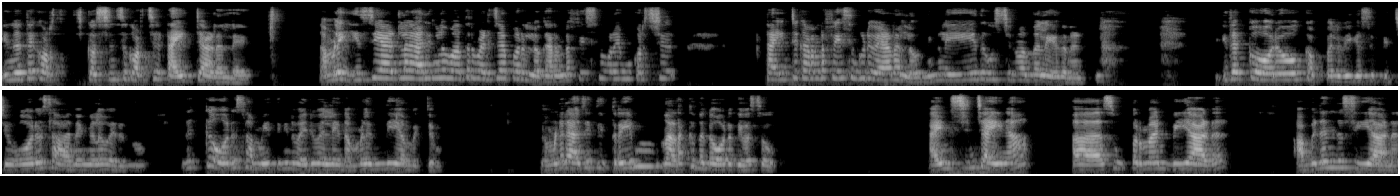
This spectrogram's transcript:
ഇന്നത്തെ കുറച്ച് ക്വസ്റ്റ്യൻസ് കുറച്ച് ടൈറ്റ് ആണല്ലേ? നമ്മൾ ഈസി ആയിട്ടുള്ള കാര്യങ്ങൾ മാത്രം പഠിച്ചാൽ പോരല്ലോ. കറണ്ട് അഫയേഴ്സ് എന്ന് പറയുമ്പോൾ കുറച്ച് ടൈറ്റ് കറണ്ട് അഫയേഴ്സും കൂടി വേണമല്ലോ. നിങ്ങൾ ഏത് ക്വസ്റ്റ്യൻ വന്നാലും ഏതാണ് ഇതൊക്കെ ഓരോ കപ്പൽ വികസിപ്പിച്ചു ഓരോ സാധനങ്ങൾ വരുന്നു. ഇതൊക്കെ ഓരോ സമയത്ത് ഇങ്ങനെ വരുമല്ലേ നമ്മൾ എന്ത് ചെയ്യാൻ പറ്റും? നമ്മുടെ രാജ്യത്ത് ഇത്രയും നടക്കുന്നുണ്ട് ഓരോ ദിവസവും. ഐൻസ്റ്റീൻ ചൈന സൂപ്പർമാൻ ബി ആണ്. അഭിനന്ദ് സി ആണ്.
